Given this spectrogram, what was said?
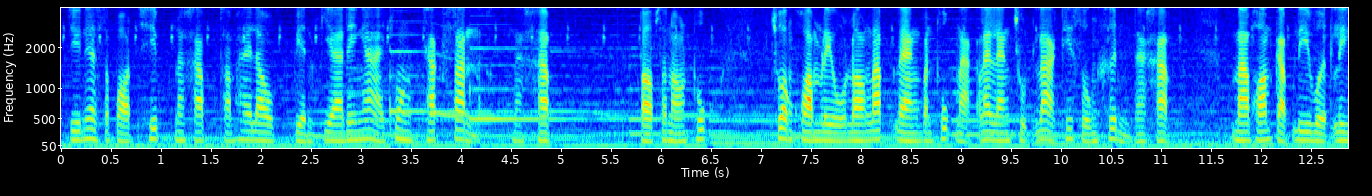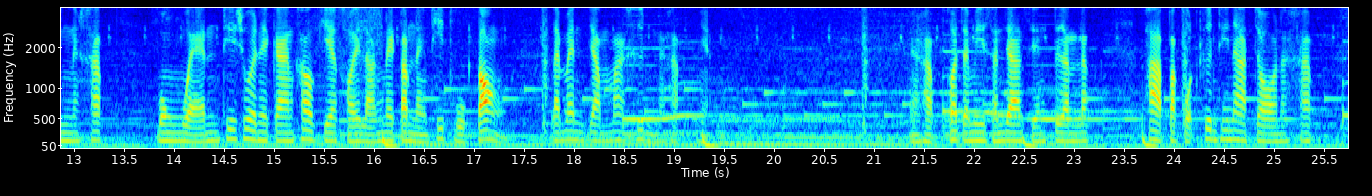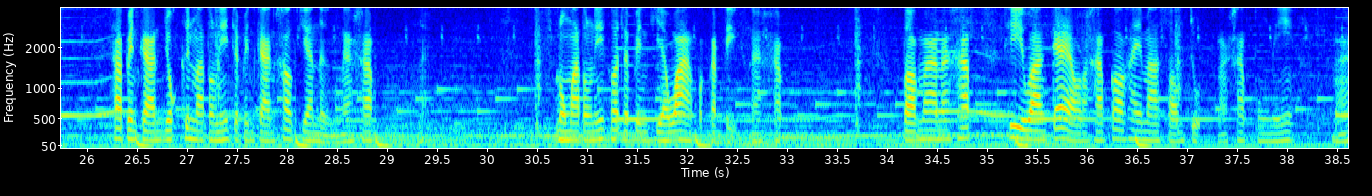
Genius Sport Chip นะครับทำให้เราเปลี่ยนเกียร์ได้ง่ายช่วงชักสั้นนะครับ ตอบสนองทุกช่วงความเร็วรองรับแรงบรรทุกหนัก และแรงฉุดลากที่สูงขึ้นนะครับ มาพร้อมกับ Reverse Ring นะครับวงแหวนที่ช่วยในการเข้าเกียร์ถอยหลังในตำแหน่งที่ถูกต้อง และแม่นยำมากขึ้นนะครับเนี่ยนะครับก็จะมีสัญญาณเสียงเตือนและภาพปรากฏขึ้นที่หน้าจอนะครับ ถ้าเป็นการยกขึ้นมาตรงนี้จะเป็นการเข้าเกียร์หนึ่งนะครับ ลงมาตรงนี้ก็จะเป็นเกียร์ว่างปกตินะครับ ต่อมานะครับที่วางแก้วนะครับ ก็ให้มา 2 จุดนะครับ ตรงนี้นะ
